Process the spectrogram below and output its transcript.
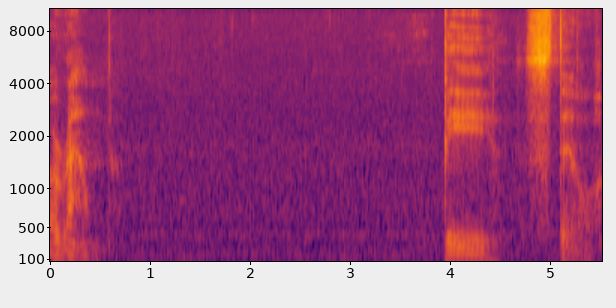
around. Be still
